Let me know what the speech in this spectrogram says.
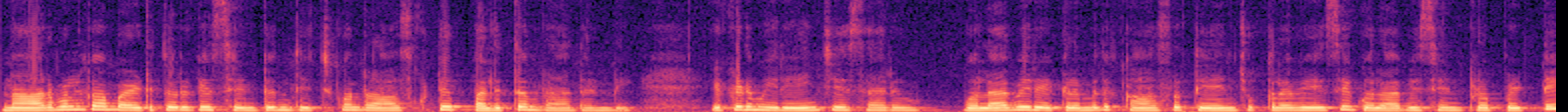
నార్మల్గా బయట దొరికే సెంటుని తెచ్చుకొని రాసుకుంటే ఫలితం రాదండి. ఇక్కడ మీరు ఏం చేశారు? గులాబీ రేకుల మీద కాస్త తేనె చుక్కలు వేసి గులాబీ సెంట్లో పెట్టి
